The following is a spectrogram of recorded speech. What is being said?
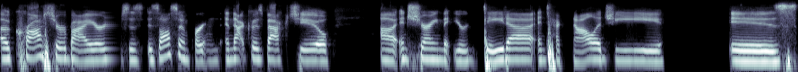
across your buyers is, is also important. And that goes back to uh, ensuring that your data and technology is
